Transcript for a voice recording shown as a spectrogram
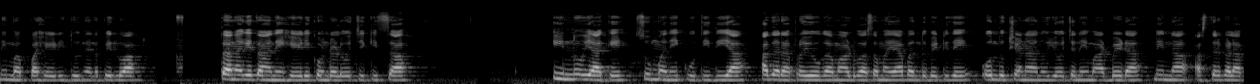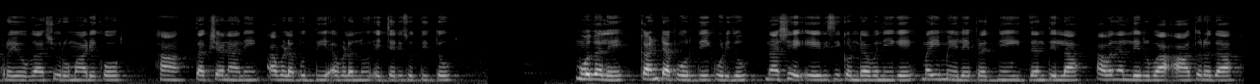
ನಿಮ್ಮಪ್ಪ ಹೇಳಿದ್ದು ನೆನಪಿಲ್ವಾ? ತನಗೆ ತಾನೇ ಹೇಳಿಕೊಂಡಳು ಚಿಕಿತ್ಸಾ. ಇನ್ನು ಯಾಕೆ ಸುಮ್ಮನೆ ಕೂತಿದ್ದೀಯಾ? ಅದರ ಪ್ರಯೋಗ ಮಾಡುವ ಸಮಯ ಬಂದುಬಿಟ್ಟಿದೆ. ಒಂದು ಕ್ಷಣನೂ ಯೋಚನೆ ಮಾಡಬೇಡ. ನಿನ್ನ ಅಸ್ತ್ರಗಳ ಪ್ರಯೋಗ ಶುರು ಮಾಡಿಕೋ. ಹಾಂ, ತಕ್ಷಣನೇ ಅವಳ ಬುದ್ಧಿ ಅವಳನ್ನು ಎಚ್ಚರಿಸುತ್ತಿತ್ತು. ಮೊದಲೇ ಕಂಠಪೂರ್ತಿ ಕುಡಿದು ನಶೆ ಏರಿಸಿಕೊಂಡವನಿಗೆ ಮೈ ಮೇಲೆ ಪ್ರಜ್ಞೆ ಇದ್ದಂತಿಲ್ಲ. ಅವನಲ್ಲಿರುವ ಆತುರದ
